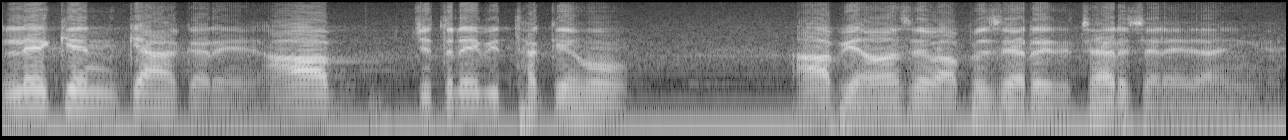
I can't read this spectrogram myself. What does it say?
लेकिन क्या करें, आप जितने भी थके हों, आप यहाँ से वापस घर चले जाएँगे।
